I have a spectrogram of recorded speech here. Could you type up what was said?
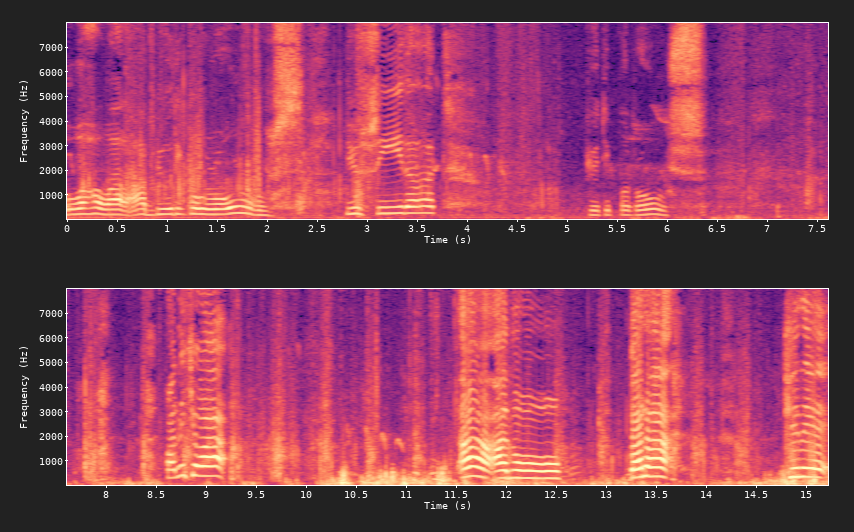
Wow, a beautiful rose. You see that? Beautiful ズこんにちは。あ、あの、バラ、綺麗。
